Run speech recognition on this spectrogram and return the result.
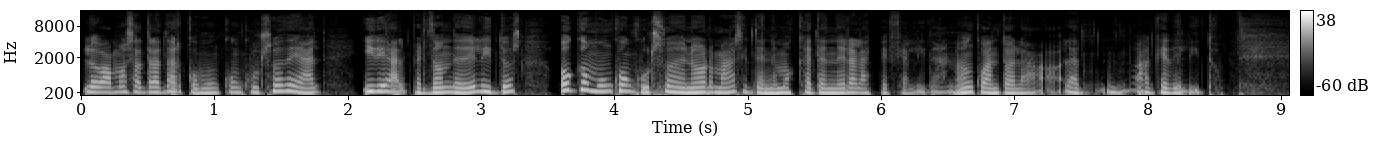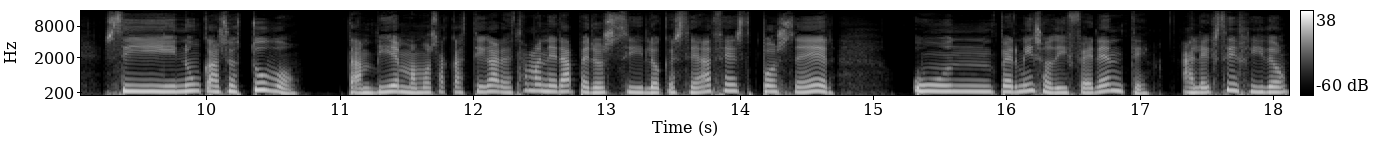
lo vamos a tratar como un concurso ideal, ideal perdón, de delitos o como un concurso de normas y tenemos que atender a la especialidad ¿no? en cuanto a, la, a qué delito. Si nunca se obtuvo, también vamos a castigar de esta manera, pero si lo que se hace es poseer un permiso diferente al exigido,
